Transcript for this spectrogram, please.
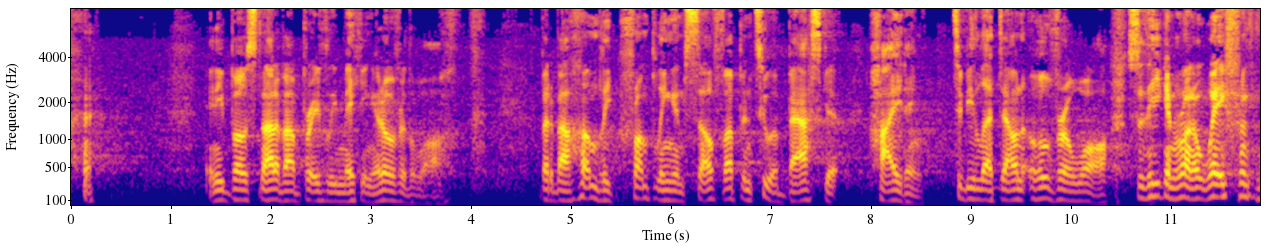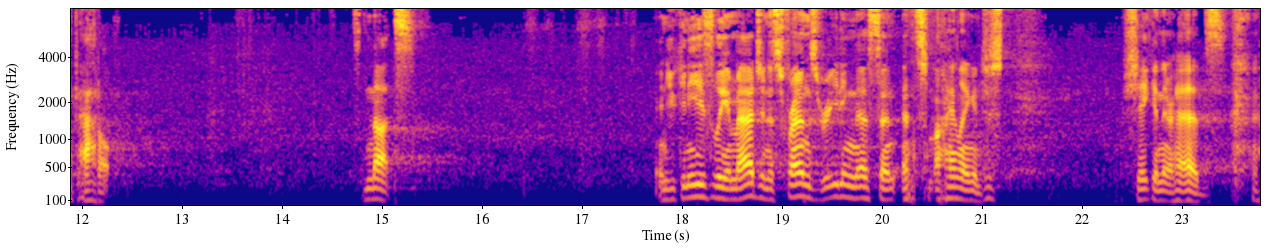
and he boasts not about bravely making it over the wall, but about humbly crumpling himself up into a basket, hiding to be let down over a wall so that he can run away from the battle. It's nuts. And you can easily imagine his friends reading this and, and smiling and just shaking their heads.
